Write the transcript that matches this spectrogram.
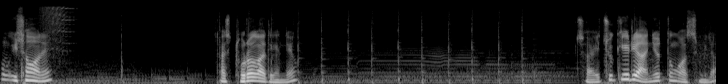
어, 이상하네. 다시 돌아가야 되겠네요. 자, 이쪽 길이 아니었던 것 같습니다.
